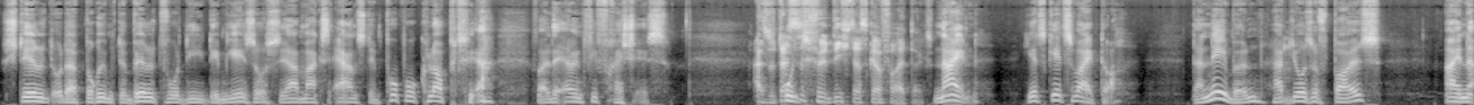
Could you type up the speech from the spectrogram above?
stillt oder das berühmte Bild, wo die dem Jesus, ja, Max Ernst den Popo kloppt, ja, weil der irgendwie frech ist. Also das Und- ist für dich das Karfreitags. Nein, jetzt geht's weiter. Daneben hat Josef Beuys eine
